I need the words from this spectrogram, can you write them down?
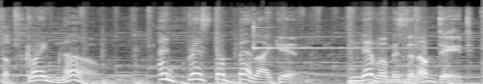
Subscribe now and press the bell icon never miss an update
